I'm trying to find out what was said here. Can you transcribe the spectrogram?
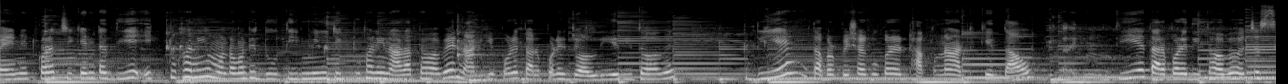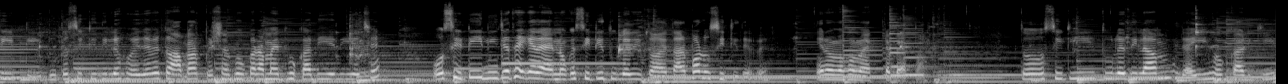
ম্যারিনেট করা চিকেনটা দিয়ে একটুখানি, মোটামুটি দু তিন মিনিট একটুখানি নাড়াতে হবে, নাড়িয়ে পরে তারপরে জল দিয়ে দিতে হবে। দিয়ে তারপর প্রেশার কুকারের ঢাকনা আটকে দাও। দিয়ে তারপরে দিতে হবে হচ্ছে সিটি দুটো সিটি দিলে হয়ে যাবে। তো আমার প্রেশার কুকার আমায় ধোকা দিয়ে দিয়েছে। ও সিটি নিজে থেকে দেয় না, ওকে সিটি তুলে দিতে হয়। তারপর ও সিটি দেবে। এরকম একটা ব্যাপার। তো সিটি তুলে দিলাম, যাই হোক আর কি।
